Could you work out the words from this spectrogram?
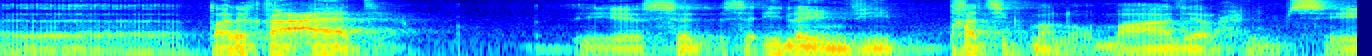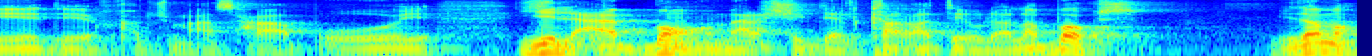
آه، بطريقة عادية. il a une vie pratiquement normale يروح للمسيد يخرج مع أصحابه يلعب. bon ما راحش يدير الكاراتي ولا la boxe évidemment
